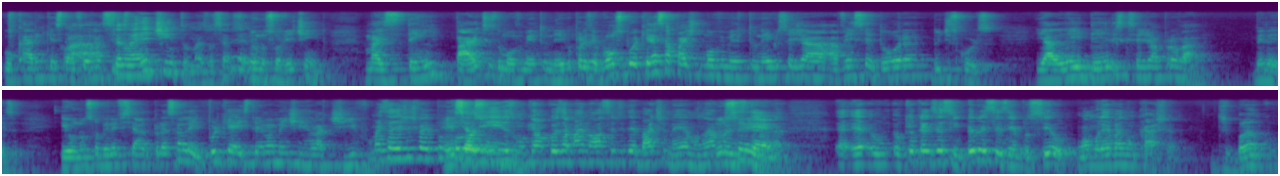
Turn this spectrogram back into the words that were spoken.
o cara em questão Claro, for racista. você não é retinto, mas você é negro. Eu não sou retinto. Mas tem partes do movimento negro, por exemplo, vamos supor que essa parte do movimento negro seja a vencedora do discurso. E a lei deles que seja aprovada. Beleza. Eu não sou beneficiado por essa lei, porque é extremamente relativo. Mas aí a gente vai pro Esse colorismo, assunto. que é uma coisa mais nossa de debate mesmo, não é uma Eu coisa sei. externa. É, é, o, o que eu quero dizer assim, pelo esse exemplo seu, uma mulher vai num caixa de banco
